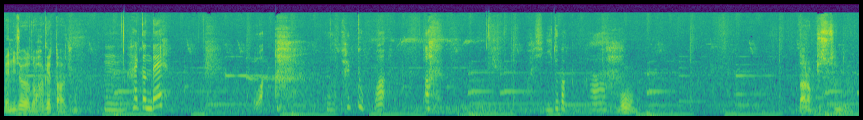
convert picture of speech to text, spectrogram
매니저라도 하겠다 아주. 음, 할 건데. 와, 아, 와 팔뚝 와, 아, 와, 씨, 이두박. 아, 뭐? 나랑 비슷한데.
